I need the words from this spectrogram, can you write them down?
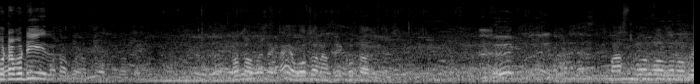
মোটামুটি হ্যাঁ পাঁচ মন হবে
